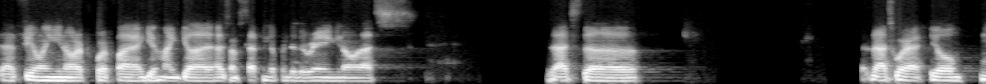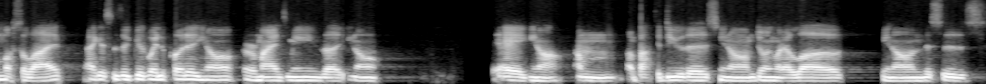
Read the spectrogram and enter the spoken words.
that feeling, you know, or fight, I get in my gut as I'm stepping up into the ring. You know, that's that's the that's where I feel most alive, I guess is a good way to put it. You know, it reminds me that, you know, hey, you know, I'm about to do this, you know, I'm doing what I love, you know, and this is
